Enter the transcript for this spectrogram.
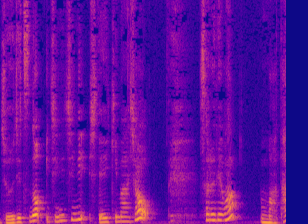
充実の一日にしていきましょう。それでは、また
